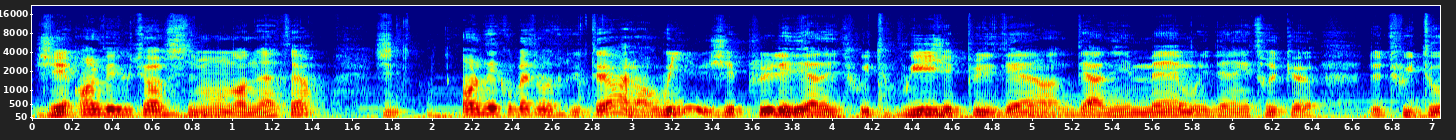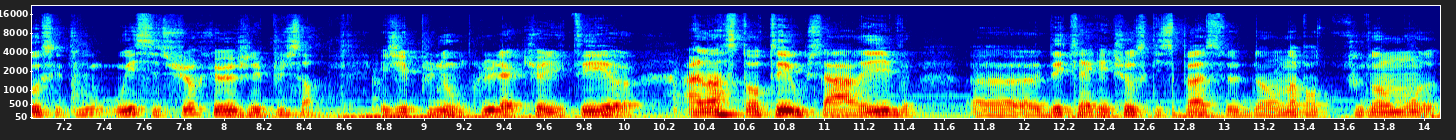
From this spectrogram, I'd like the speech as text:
j'ai enlevé Twitter aussi de mon ordinateur, j'ai enlevé complètement Twitter, alors oui j'ai plus les derniers tweets, oui j'ai plus les derniers, mèmes ou les derniers trucs euh, de Twittos et tout, oui c'est sûr que j'ai plus ça. Et j'ai plus non plus l'actualité euh, à l'instant T où ça arrive, euh, dès qu'il y a quelque chose qui se passe dans n'importe où dans le monde,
